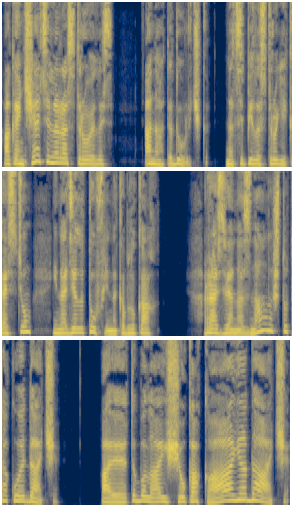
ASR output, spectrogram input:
окончательно расстроилась. Она-то дурочка, нацепила строгий костюм и надела туфли на каблуках. Разве она знала, что такое дача? А это была еще какая дача!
